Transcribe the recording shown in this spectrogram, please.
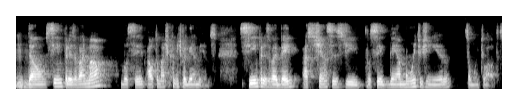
Uhum. Então, se a empresa vai mal, você automaticamente vai ganhar menos. Se a empresa vai bem, as chances de você ganhar muito dinheiro são muito altas.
